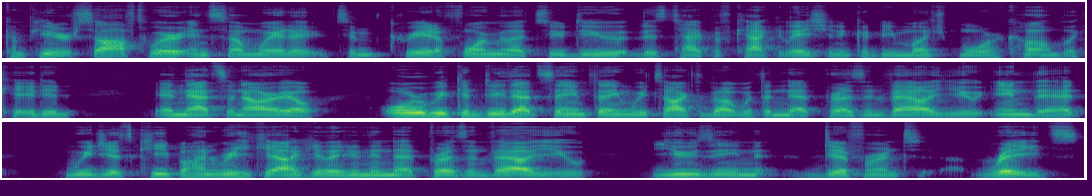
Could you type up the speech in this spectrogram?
computer software in some way to, to create a formula to do this type of calculation. It could be much more complicated in that scenario. Or we can do that same thing we talked about with the net present value in that we just keep on recalculating the net present value using different rates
